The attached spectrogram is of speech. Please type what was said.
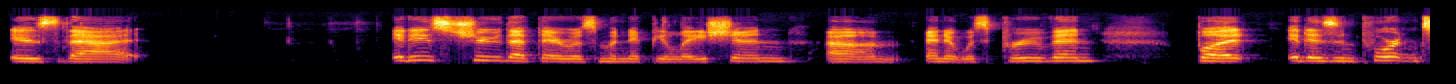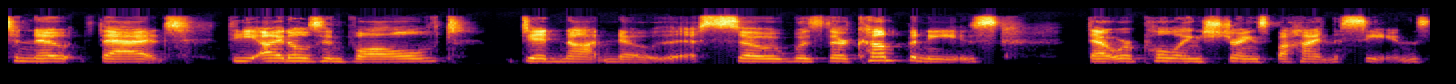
is that it is true that there was manipulation, um, and it was proven, but it is important to note that the idols involved did not know this. So it was their companies that were pulling strings behind the scenes.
